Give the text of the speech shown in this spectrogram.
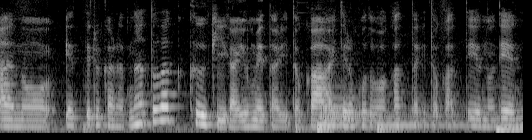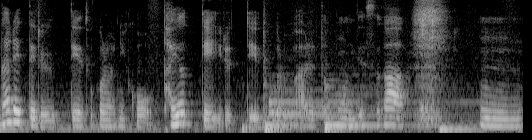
あのやってるからなんとなく空気が読めたりとか相手のこと分かったりとかっていうので慣れてるっていうところにこう頼っているっていうところがあると思うんですが、うん、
